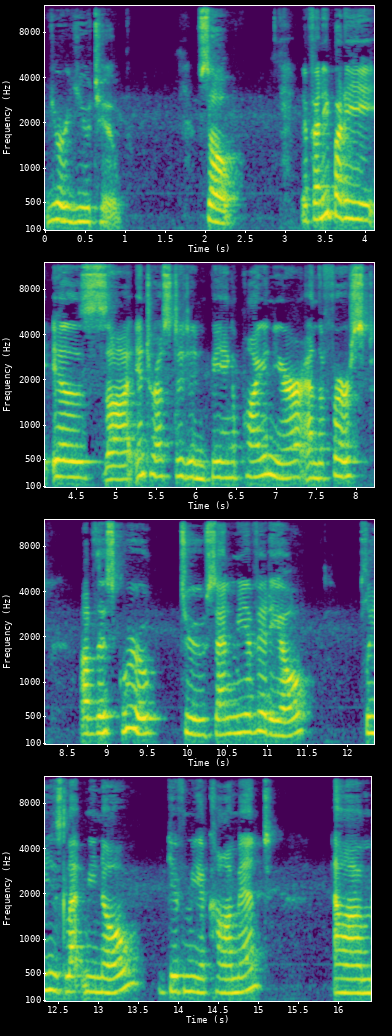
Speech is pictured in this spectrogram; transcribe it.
your YouTube. So if anybody is uh, interested in being a pioneer and the first of this group to send me a video, please let me know, give me a comment, um,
